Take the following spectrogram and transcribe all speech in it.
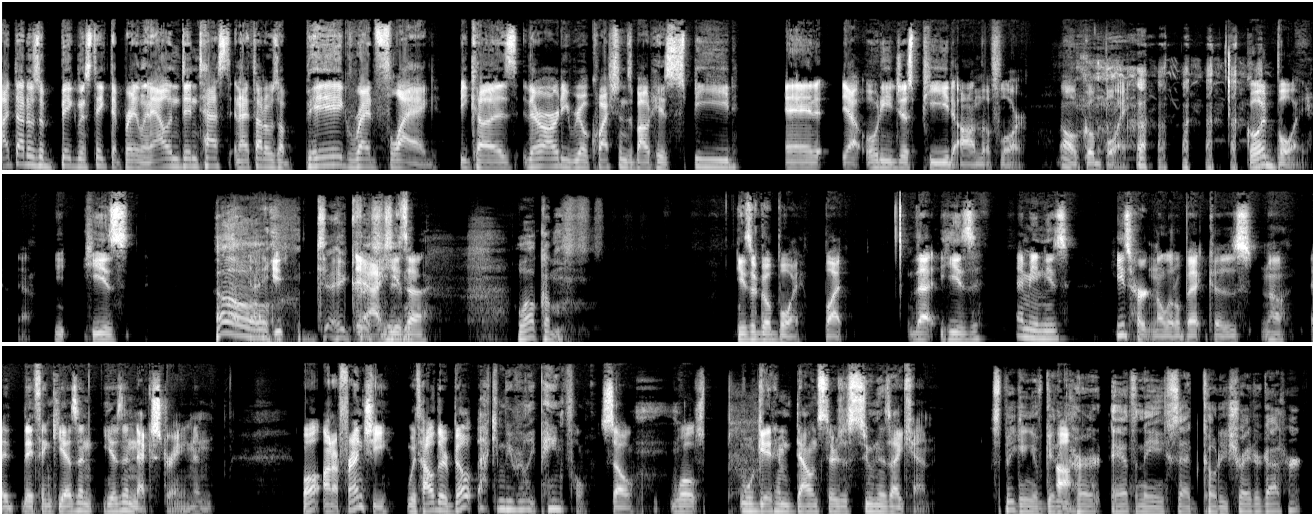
I thought it was a big mistake that Braelon Allen didn't test, and I thought it was a big red flag because there are already real questions about his speed. And yeah, Odie just peed on the floor. Oh, good boy. good boy. Yeah. He, he's Oh, yeah, he, Jay yeah, he's a welcome. He's a good boy, but that he's I mean, he's he's hurting a little bit cuz no, they think he has a he has a neck strain and well, on a Frenchie, with how they're built, that can be really painful. So we'll we'll get him downstairs as soon as I can. Speaking of getting uh, hurt, Anthony said Cody Schrader got hurt.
